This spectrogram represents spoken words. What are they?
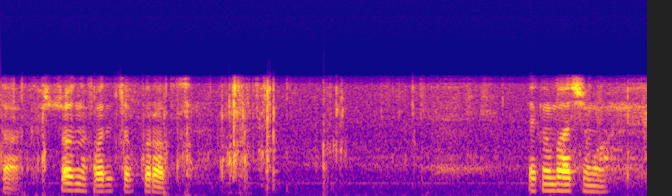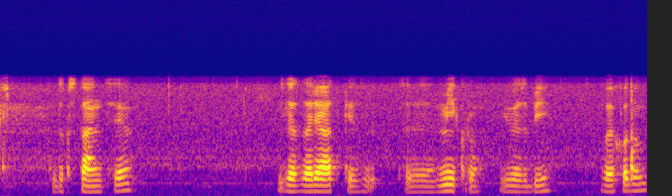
Так, що знаходиться в коробці? Як ми бачимо, докстанція для зарядки з е, USB виходом.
